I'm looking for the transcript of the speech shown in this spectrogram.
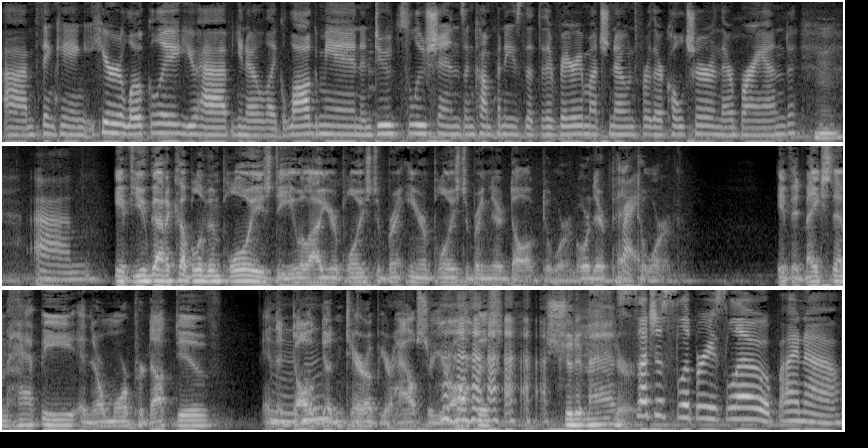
I'm thinking here locally, you have you know like Logman and Dude Solutions and companies that they're very much known for their culture and their brand. if you've got a couple of employees, do you allow your employees to bring your employees to bring their dog to work or their pet Right. to work? If it makes them happy and they're more productive, and the Mm-hmm. dog doesn't tear up your house or your office, should it matter? Such a slippery slope. I know.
